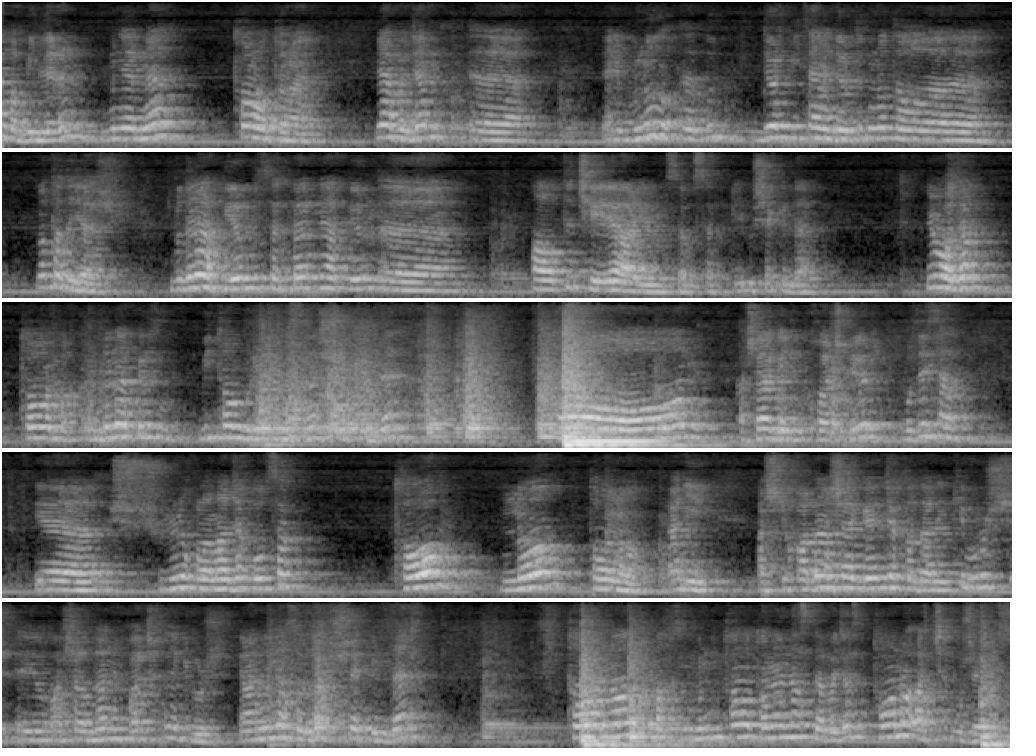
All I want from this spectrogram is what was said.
yapabilirim? Bunun yerine ton tona. Ne yapacağım? E, yani bunu e, bu dört bir tane dörtlük nota e, not atacağız. Burada ne yapıyorum? Bu sefer ne yapıyorum? E, altı çeyreği arıyorum bu sefer bu şekilde. Ne olacak? Ton bak burada ne yapıyoruz? Bir ton vuruyoruz mesela şu şekilde. Ton aşağı gelip yukarı çıkıyor. Burada ise e, şunu kullanacak olsak to, no, tono. Yani aşağı yukarıdan aşağı gelince kadar iki vuruş, e, aşağıdan yukarı çıkan iki vuruş. Yani nasıl olacak şu şekilde. Tono, bak bunu tono tono nasıl yapacağız? Tono açık vuracağız.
